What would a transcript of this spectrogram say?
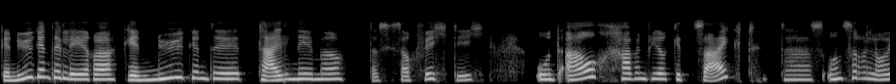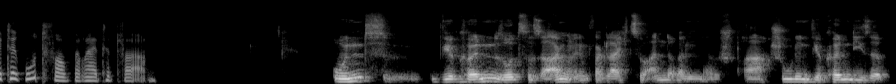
genügende Lehrer, genügende Teilnehmer, das ist auch wichtig. Und auch haben wir gezeigt, dass unsere Leute gut vorbereitet waren. Und wir können sozusagen im Vergleich zu anderen äh, Sprachschulen, wir können diese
